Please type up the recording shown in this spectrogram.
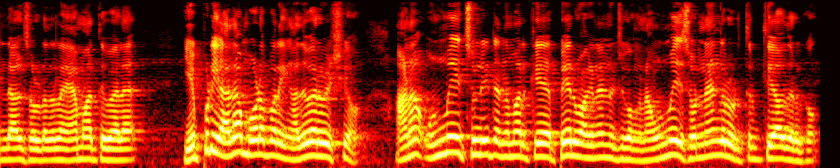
இந்த ஆள் சொல்கிறதெல்லாம் ஏமாத்து வேலை. எப்படி அதான் போட போகிறீங்க அது வேறு விஷயம். ஆனால் உண்மையை சொல்லிவிட்டு அந்த மாதிரி கே பேர் வாங்கினேன்னு வச்சுக்கோங்க. நான் உண்மையை சொன்னேங்கிற ஒரு திருப்தியாவது இருக்கும்.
